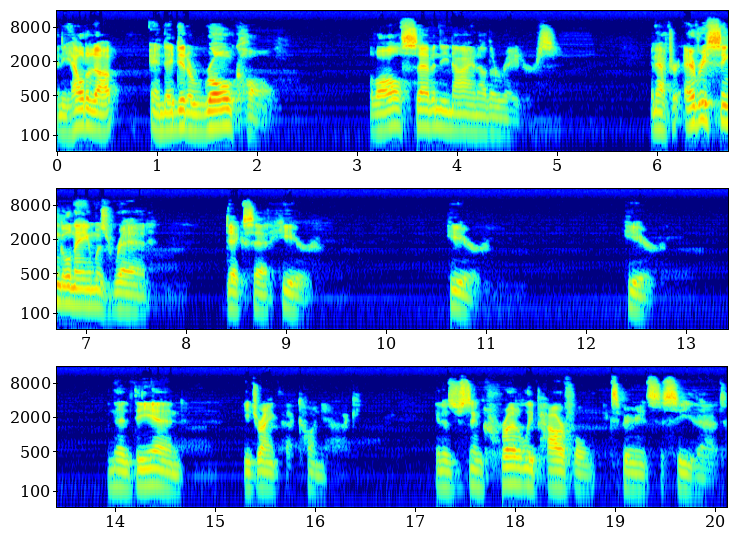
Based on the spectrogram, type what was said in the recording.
and he held it up, and they did a roll call of all 79 other Raiders. And after every single name was read, Dick said, "Here, here, here." And then at the end, he drank that cognac. It was just an incredibly powerful experience to see that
